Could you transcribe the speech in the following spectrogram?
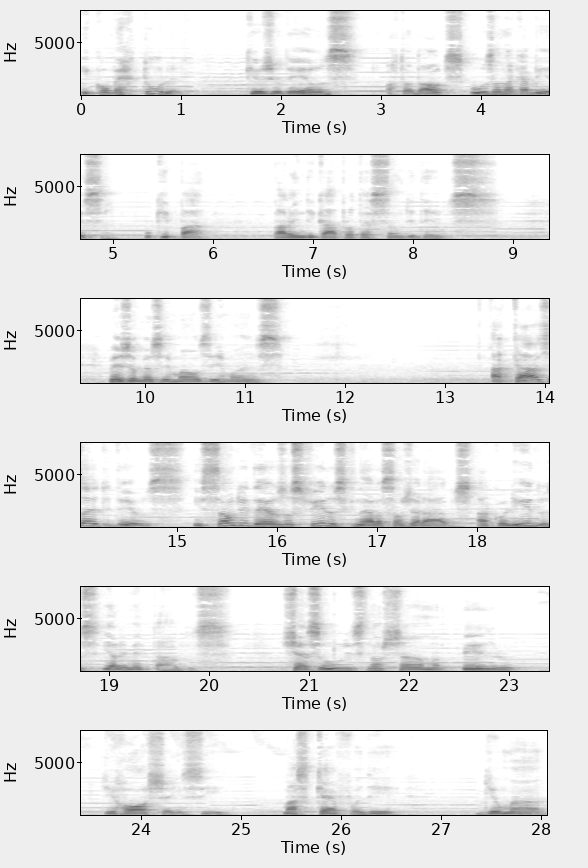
e cobertura que os judeus ortodoxos usam na cabeça, o kippah, para indicar a proteção de Deus. Veja, meus irmãos e irmãs, a casa é de Deus e são de Deus os filhos que nela são gerados, acolhidos e alimentados. Jesus não chama Pedro de rocha em si, mas Kéfo de, de uma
